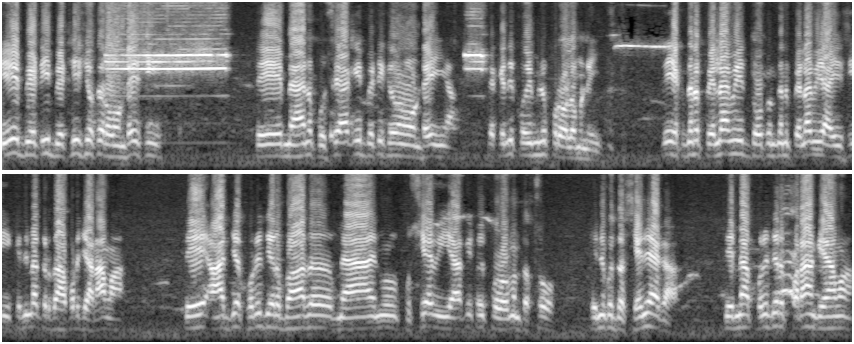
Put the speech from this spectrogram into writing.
ਇਹ ਬੇਟੀ ਬੈਠੀ ਸੀ, ਉੱਥੇ ਰੋਣ ਡਈ ਸੀ। ਤੇ ਮੈਂ ਇਹਨੂੰ ਪੁੱਛਿਆ ਕਿ ਬੇਟੀ ਕਿਉਂ ਰੋਣ ਡਈ ਆ? ਤੇ ਕਹਿੰਦੀ ਕੋਈ ਮੈਨੂੰ ਪ੍ਰੋਬਲਮ ਨਹੀਂ। ਤੇ ਇੱਕ ਦਿਨ ਪਹਿਲਾਂ ਵੀ, ਦੋ ਤਿੰਨ ਦਿਨ ਪਹਿਲਾਂ ਵੀ ਆਈ ਸੀ। ਕਹਿੰਦੀ ਮੈਂ ਗੁਰਦਾਸਪੁਰ ਜਾਣਾ ਵਾਂ। ਤੇ ਅੱਜ ਥੋੜੀ ਦੇਰ ਬਾਅਦ ਮੈਂ ਇਹਨੂੰ ਪੁੱਛਿਆ ਵੀ ਆ ਕਿ ਕੋਈ ਪ੍ਰੋਬਲਮ ਦੱਸੋ। ਇਹਨੇ ਕੋਈ ਦੱਸਿਆ ਨਹੀਂ ਹੈਗਾ। ਤੇ ਮੈਂ ਥੋੜੀ ਦੇਰ ਪਰਾਂ ਗਿਆ ਵਾਂ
